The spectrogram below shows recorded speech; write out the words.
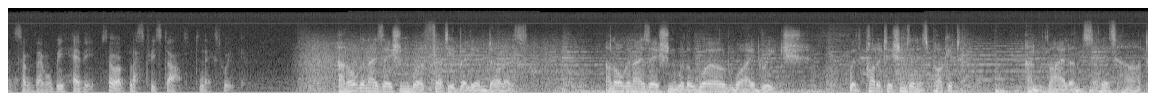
and some of them will be heavy, so a blustery start to next week. An organisation worth $30 billion. An organisation with a worldwide reach, with politicians in its pocket and violence in its heart.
